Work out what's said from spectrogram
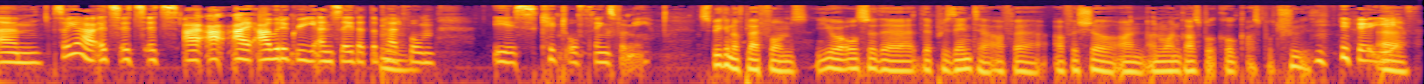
Um, so yeah, it's, it's, it's, I, I, I I would agree and say that the platform is kicked off things for me. Speaking of platforms, you are also the the presenter of a of a show on on one gospel called Gospel Truth. yes. Uh,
